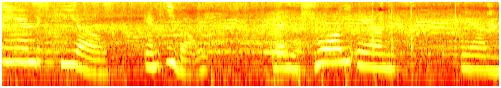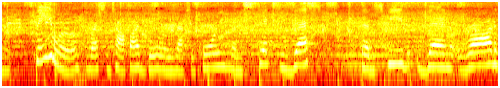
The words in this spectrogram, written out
and Keo, and Evo. Then Joy and and Baylor, the rest of the top five. Baylor is actually Corey. Then six is Zest. Then Speed. Then Rod.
